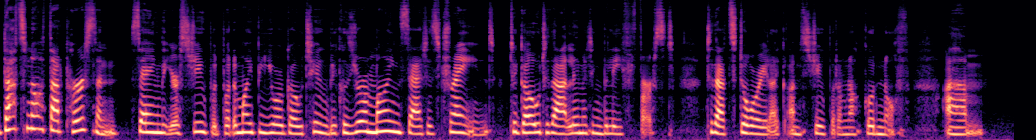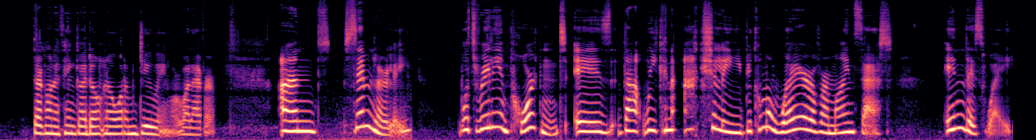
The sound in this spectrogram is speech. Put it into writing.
that's not that person saying that you're stupid, but it might be your go to because your mindset is trained to go to that limiting belief first, to that story like, I'm stupid, I'm not good enough. Um, they're going to think I don't know what I'm doing or whatever. And similarly, what's really important is that we can actually become aware of our mindset in this way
